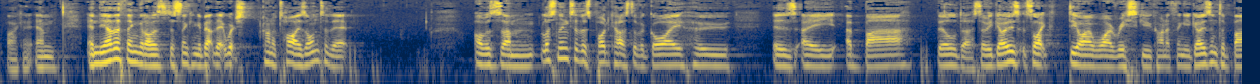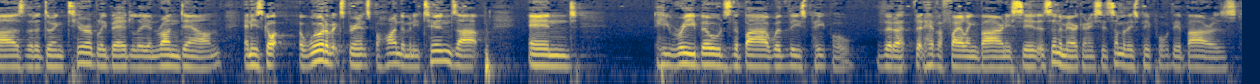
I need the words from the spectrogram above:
Okay. Um, and the other thing that I was just thinking about that, which kind of ties on to that, I was um, listening to this podcast of a guy who is a a bar builder. So he goes, it's like DIY rescue kind of thing. He goes into bars that are doing terribly badly and run down, and he's got a world of experience behind him, and he turns up and he rebuilds the bar with these people that are, that have a failing bar. And he said, it's in America, and he said some of these people, their bar is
